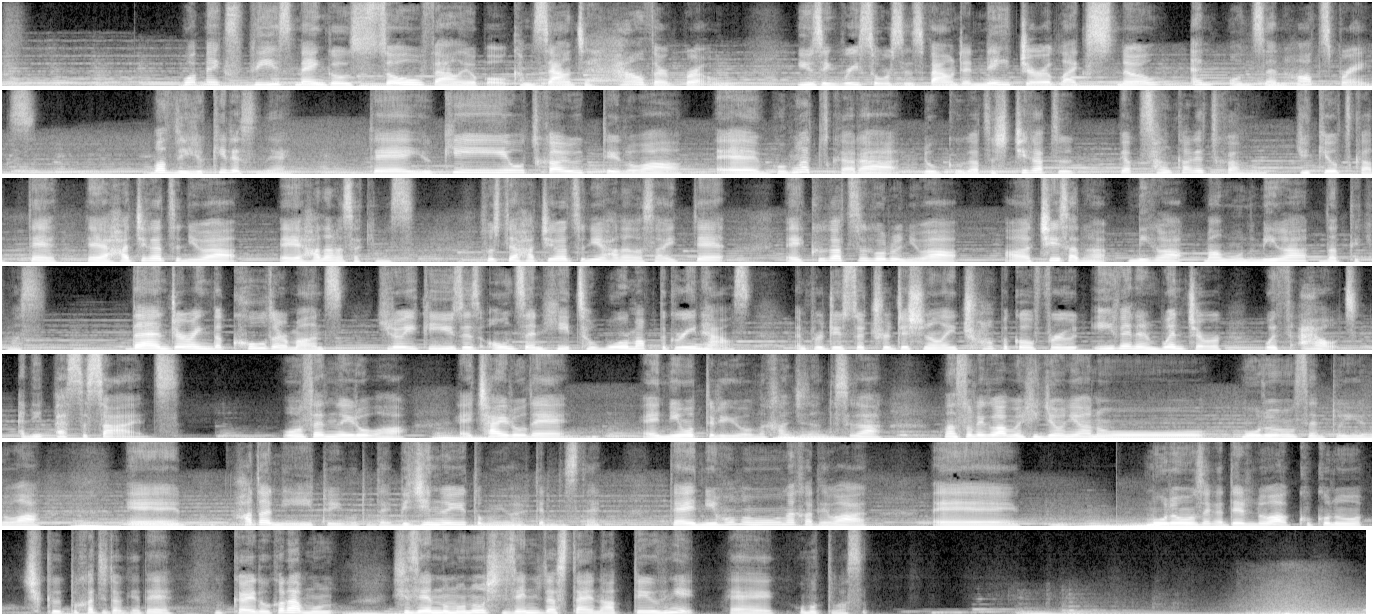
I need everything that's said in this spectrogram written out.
What makes these mangoes so valuable comes down to how they're grown, using resources found in nature like snow and onsen hot springs. まず雪ですね。 で、雪を使うっていうのは、えー、5月から6月、7月、約3ヶ月間雪を使って、で、8月には、えー、花が咲きます。そして8月に花が咲いて、えー、9月頃にはあ小さな実が、マンゴーの実がなってきます。Then, during the colder months, Hiroyuki uses onsen heat to warm up the greenhouse and produce the traditionally tropical fruit even in winter without any pesticides. 温泉の色は、えー、茶色で、えー、濁ってるような感じなんですが、まあ、それが非常にあの、モール温泉というのは、えー、肌にいいということで美人の湯とも言われてるんですね。で、日本の中では、えー、モール温泉が出るのはここの地区と八だけで、北海道からも自然のものを自然に出したいなっていうふうに、えー、思ってます。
